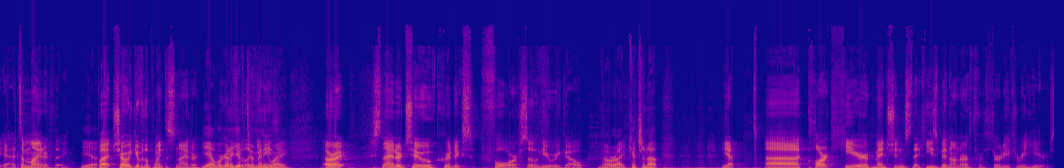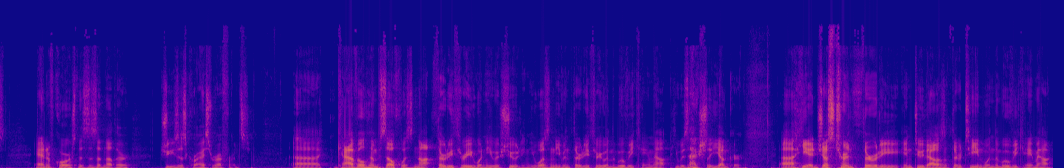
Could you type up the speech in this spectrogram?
yeah, it's a minor thing. Yeah. But shall we give the point to Snyder? yeah, we're gonna give it feel to like him anyway. All right, Snyder two, critics four. So here we go. All right, catching up. Yep. Uh, Clark here mentions that he's been on Earth for 33 years. And of course, this is another Jesus Christ reference. Uh, Cavill himself was not 33 when he was shooting. He wasn't even 33 when the movie came out. He was actually younger. Uh, he had just turned 30 in 2013 when the movie came out,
